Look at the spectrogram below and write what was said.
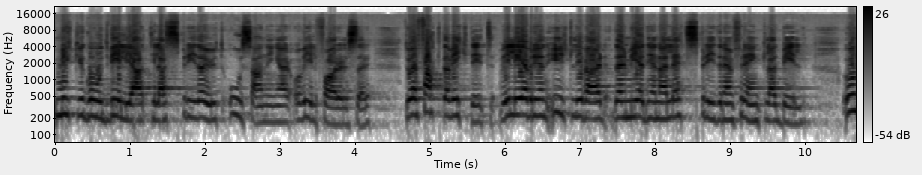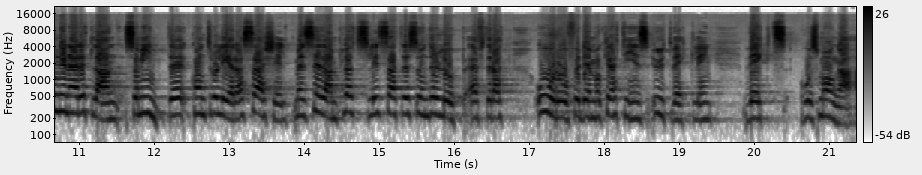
mycket god vilja till att sprida ut osanningar och villfarelser. Då är fakta viktigt. Vi lever i en ytlig värld där medierna lätt sprider en förenklad bild. Ungern är ett land som inte kontrolleras särskilt men sedan plötsligt sattes under lupp efter att oro för demokratins utveckling väckts hos många.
